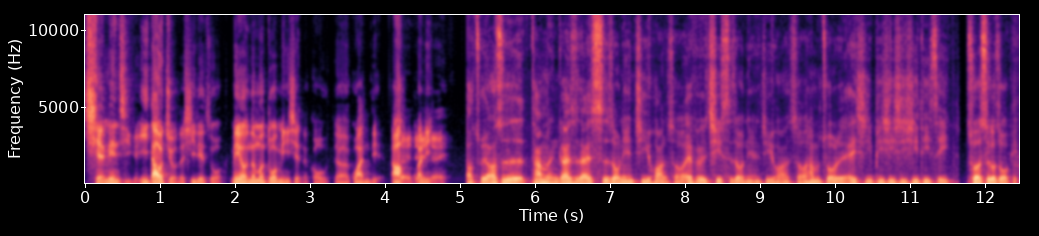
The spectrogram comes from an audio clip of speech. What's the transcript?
前面几个一到九的系列作，没有那么多明显的勾的观点啊。换你。哦，主要是他们应该是在十周年计划的时候，F 七十周年计划的时候，他们做了 A C B C C C D C，出了四个作品。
